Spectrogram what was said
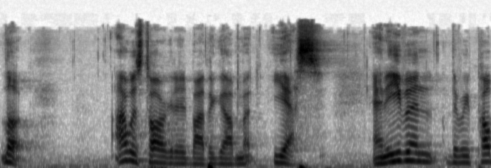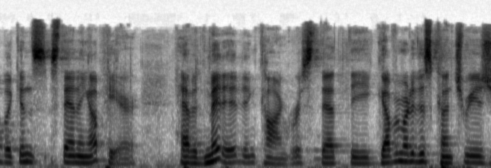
Look, I was targeted by the government, yes. And even the Republicans standing up here have admitted in Congress that the government of this country is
